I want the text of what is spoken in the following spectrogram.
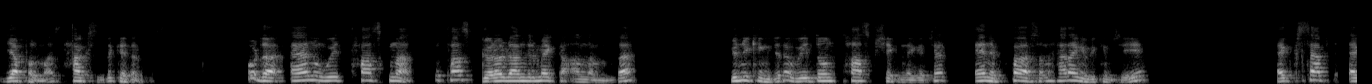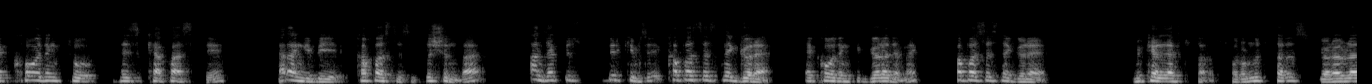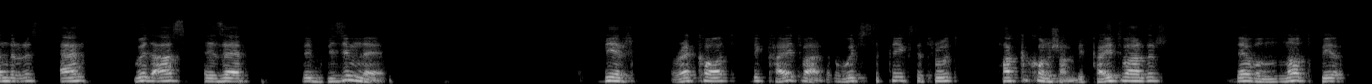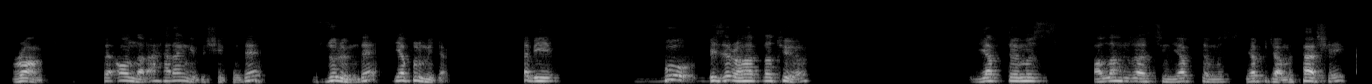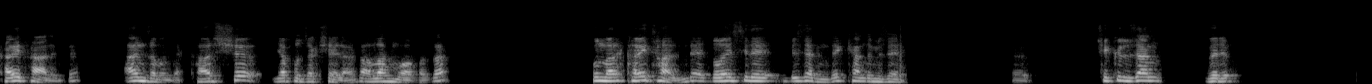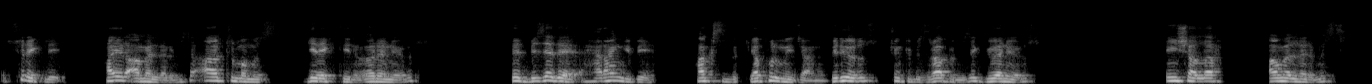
yapılmaz, haksızlık edilmez. Burada and we task not. Bu task görevlendirmek anlamında. Günlük İngilizce'de we don't task şeklinde geçer. Any person herhangi bir kimseyi except according to his capacity herhangi bir kapasitesi dışında ancak biz bir kimseyi kapasitesine göre according to göre demek. Kapasitesine göre mükellef tutarız, sorumlu tutarız, görevlendiririz. And with us is a ve bizimle bir record, bir kayıt vardır. Which speaks the truth. Hakkı konuşan bir kayıt vardır. They will not be wronged. Ve onlara herhangi bir şekilde zulüm de yapılmayacak. Tabii bu bizi rahatlatıyor. Yaptığımız, Allah rızası için yaptığımız, yapacağımız her şey kayıt halinde. Aynı zamanda karşı yapılacak şeyler de Allah muhafaza. Bunlar kayıt halinde. Dolayısıyla bizlerin de kendimize e, çeki düzen verip sürekli hayır amellerimizi artırmamız gerektiğini öğreniyoruz. Ve bize de herhangi bir haksızlık yapılmayacağını biliyoruz. Çünkü biz Rabbimize güveniyoruz. İnşallah amellerimiz,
